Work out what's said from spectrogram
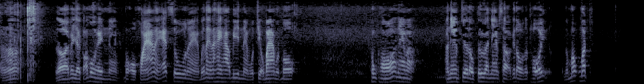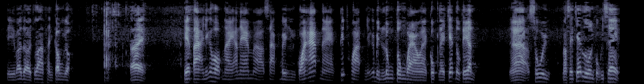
Đó rồi bây giờ có mô hình này bộ khóa này SU này bữa nay nó hay hao pin này một triệu ba một bộ. Không khó anh em ạ. À. anh em chưa đầu tư anh em sợ cái đồ nó thối nó mốc mất thì bao giờ chúng ta thành công được. Đây. Hiện tại những cái hộp này anh em à, sạc bình quá áp nè kích hoạt những cái bình lung tung vào này cục này chết đầu tiên. À, xui nó sẽ chết luôn cục IC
